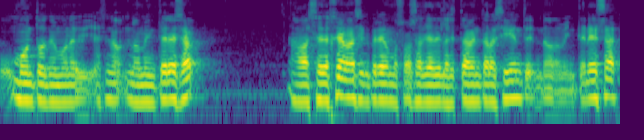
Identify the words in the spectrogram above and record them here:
un montón de monedillas. No, no me interesa. A base de gemas, si queremos vamos a añadir directamente a la siguiente. No, me interesa.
